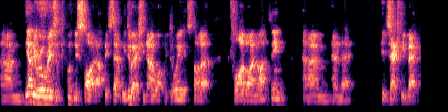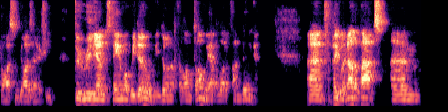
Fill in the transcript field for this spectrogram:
Um, the only real reason for putting this slide up is that we do actually know what we're doing. It's not a fly-by-night thing, um, and that it's actually backed by some guys that actually do really understand what we do, and we've been doing it for a long time. We have a lot of fun doing it. Um, for people in other parts, um,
